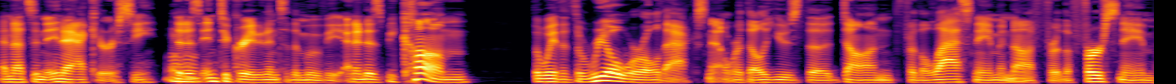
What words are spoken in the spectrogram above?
And that's an inaccuracy that uh-huh. is integrated into the movie. And it has become the way that the real world acts now, where they'll use the Don for the last name and not for the first name.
